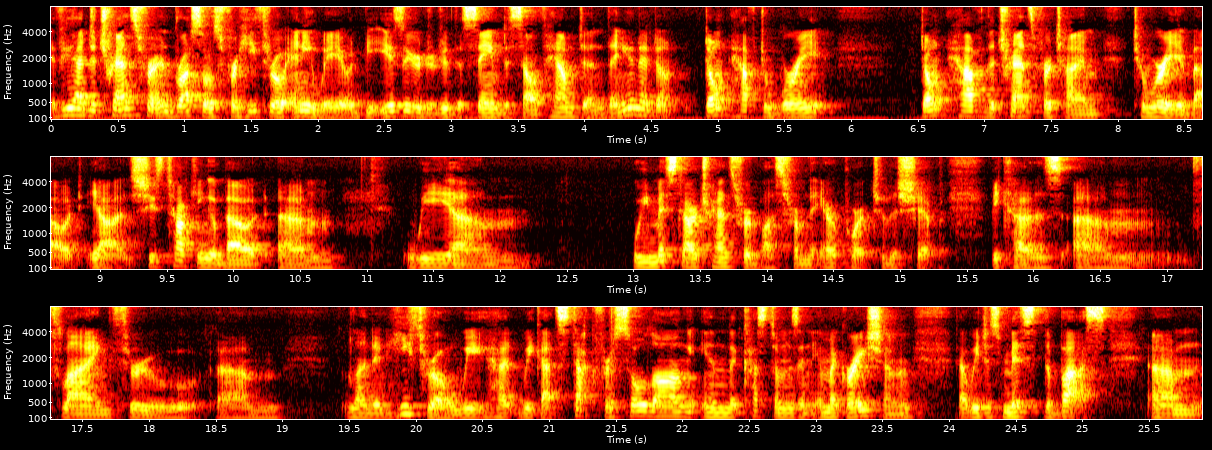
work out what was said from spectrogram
If you had to transfer in Brussels for Heathrow anyway, it would be easier to do the same to Southampton. Then you don't, don't have to worry, don't have the transfer time to worry about. Yeah, she's talking about um, we, um, we missed our transfer bus from the airport to the ship because um, flying through um, London Heathrow, we, had, we got stuck for so long in the customs and immigration that we just missed the bus. Um,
